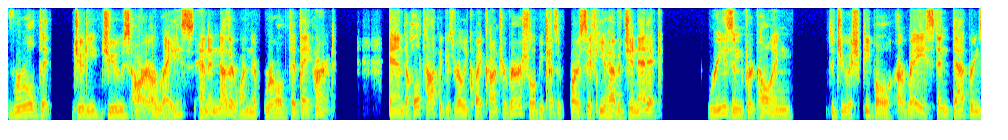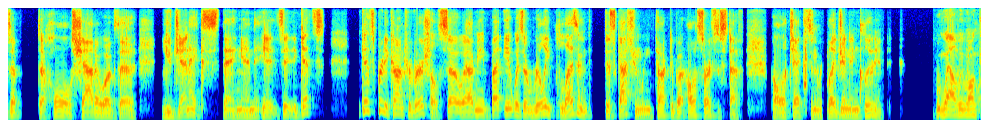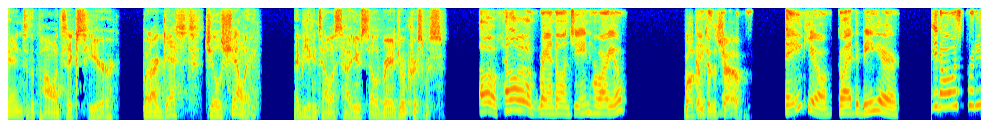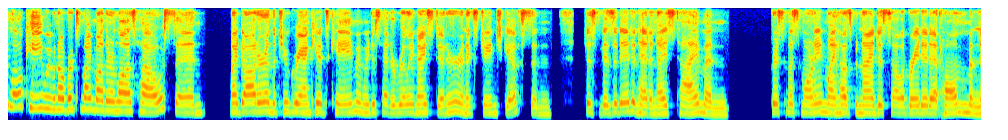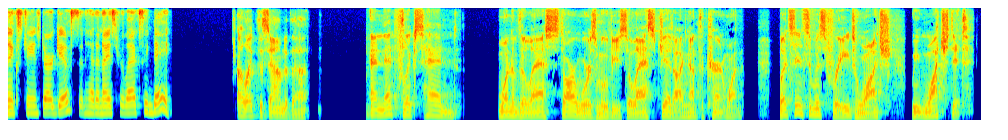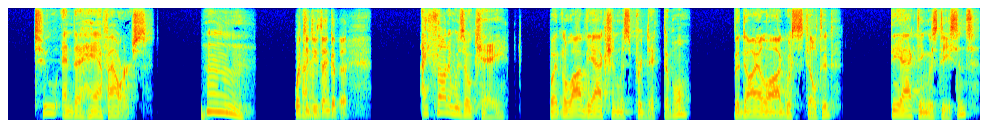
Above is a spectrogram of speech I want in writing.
ruled that Judy, Jews are a race, and another one that ruled that they aren't. And the whole topic is really quite controversial because, of course, if you have a genetic reason for calling the Jewish people a race, then that brings up the whole shadow of the eugenics thing, and it, it gets gets pretty controversial. So, I mean, but it was a really pleasant discussion. We talked about all sorts of stuff, politics and religion included. Well, we won't get into the politics here, but our guest, Jill Shelley, maybe you can tell us how you celebrated your Christmas. Oh, hello, Randall and Gene. How are you? Welcome Thanks. to the show. Thank you. Glad to be here. You know, it was pretty low key. We went over to my mother in law's house and my daughter and the two grandkids came and we just had a really nice dinner and exchanged gifts and just visited and had a nice time and Christmas morning, my husband and I just celebrated at home and exchanged our gifts and had a nice, relaxing day. I like the sound of that. And Netflix had one of the last Star Wars movies, The Last Jedi, not the current one. But since it was free to watch, we watched it. Two and a half hours. Hmm. What did you think of it? I thought it was okay, but a lot of the action was predictable. The dialogue was stilted. The acting was decent.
